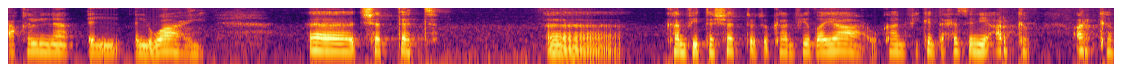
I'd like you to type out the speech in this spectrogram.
عقلنا ال- الواعي. آه، تشتت. آه، كان في تشتت وكان في ضياع وكان في كنت أحس إني أركض أركض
